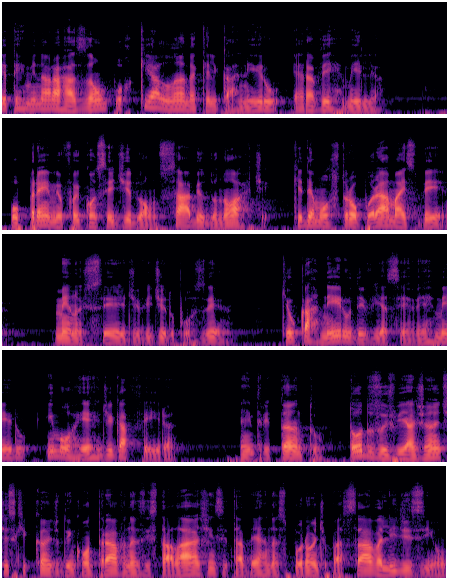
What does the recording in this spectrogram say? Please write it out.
determinar a razão por que a lã daquele carneiro era vermelha. O prêmio foi concedido a um sábio do norte que demonstrou por A mais B, menos C dividido por Z, que o carneiro devia ser vermelho e morrer de gafeira. Entretanto, todos os viajantes que Cândido encontrava nas estalagens e tabernas por onde passava lhe diziam:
